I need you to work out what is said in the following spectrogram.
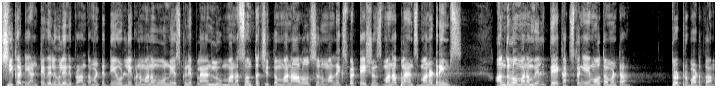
చీకటి అంటే వెలుగు లేని ప్రాంతం అంటే దేవుడు లేకుండా మనం ఓన్ వేసుకునే ప్లాన్లు మన సొంత చిత్తం మన ఆలోచనలు మన ఎక్స్పెక్టేషన్స్ మన ప్లాన్స్ మన డ్రీమ్స్ అందులో మనం వెళ్తే ఖచ్చితంగా ఏమవుతామంట? తొట్టు పడతాం.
